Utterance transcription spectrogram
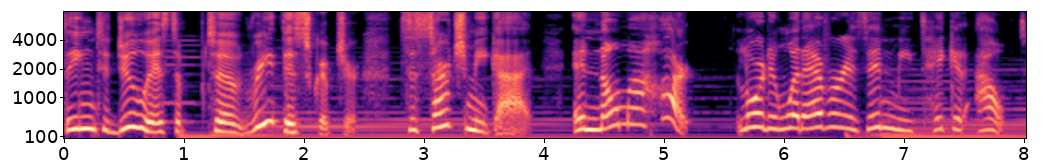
thing to do is to to read this scripture, to search me, God, and know my heart. Lord, and whatever is in me, take it out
